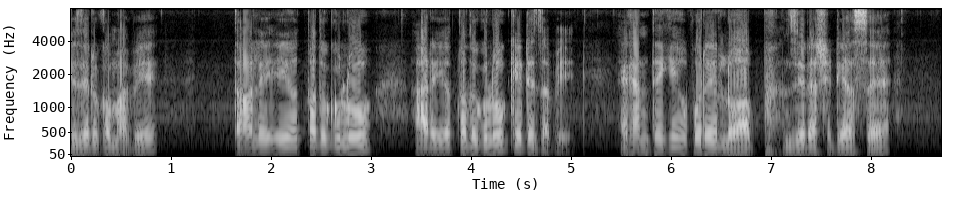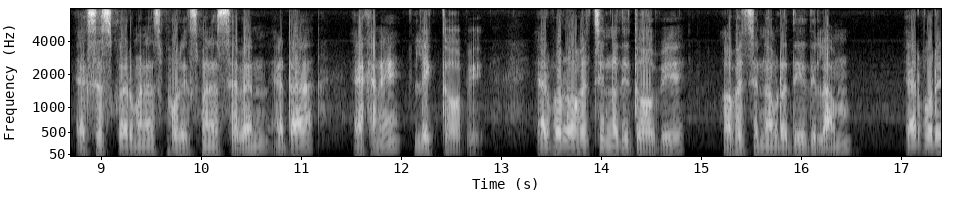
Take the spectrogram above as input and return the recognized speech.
এই যেরকমভাবে তাহলে এই উৎপাদকগুলো আর এই উৎপাদকগুলো কেটে যাবে। এখান থেকে উপরে লব যে রাশিটি আছে, X square minus four X minus seven, এটা এখানে লিখতে হবে। এরপর অভেদ চিহ্ন দিতে হবে। অভেদ চিহ্ন আমরা দিয়ে দিলাম। এরপরে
